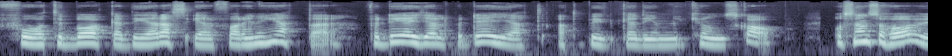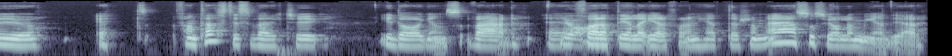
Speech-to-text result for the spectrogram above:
få tillbaka deras erfarenheter. För det hjälper dig att, att bygga din kunskap. Och sen så har vi ju ett fantastiskt verktyg i dagens värld eh, Ja. för att dela erfarenheter som är sociala medier.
